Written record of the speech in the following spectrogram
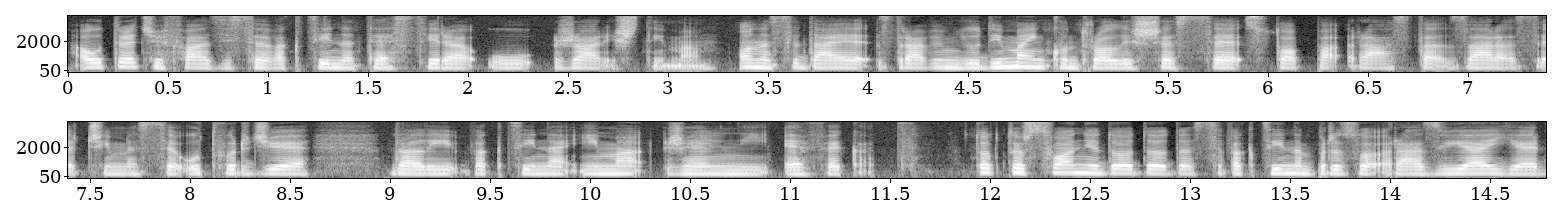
a u trećoj fazi se vakcina testira u žarištima. Ona se daje zdravim ljudima i kontroliše se stopa rasta zaraze, čime se utvrđuje da li vakcina ima željni efekat. Dr. Swan je dodao da se vakcina brzo razvija jer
